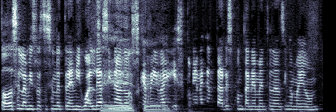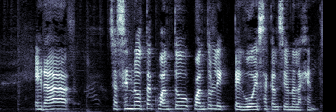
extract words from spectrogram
todos en la misma estación de tren, igual de hacinados que arriba y se ponían a cantar espontáneamente Dancing on My Own. Era, o sea, se nota cuánto, cuánto le pegó esa canción a la gente.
